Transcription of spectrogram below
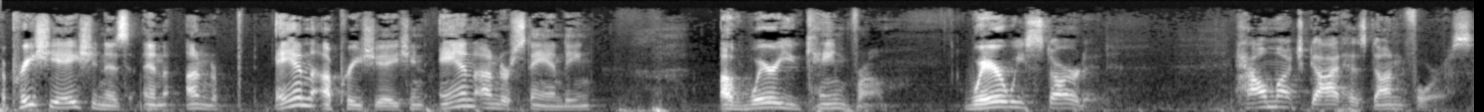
Appreciation is an, an appreciation and understanding of where you came from, where we started, how much God has done for us.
